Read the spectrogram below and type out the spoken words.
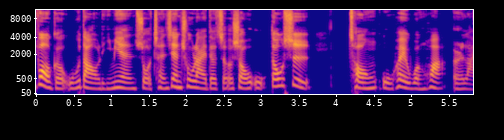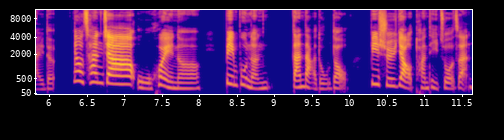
Vogue 舞蹈里面所呈现出来的折手舞，都是从舞会文化而来的。要参加舞会呢，并不能单打独斗，必须要团体作战。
